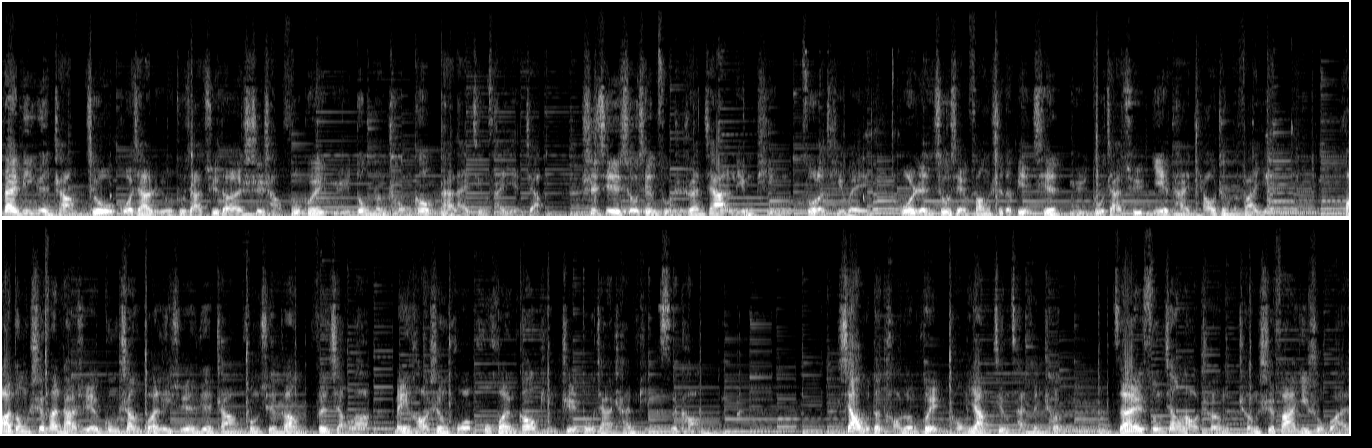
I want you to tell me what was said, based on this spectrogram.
戴斌院长就国家旅游度假区的市场复归与动能重构带来精彩演讲。世界休闲组织专家林平做了题为《国人休闲方式的变迁与度假区业态调整》的发言。华东师范大学工商管理学院院长冯雪刚分享了美好生活互换高品质度假产品的思考。下午的讨论会同样精彩纷呈，在松江老城城市发艺术馆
